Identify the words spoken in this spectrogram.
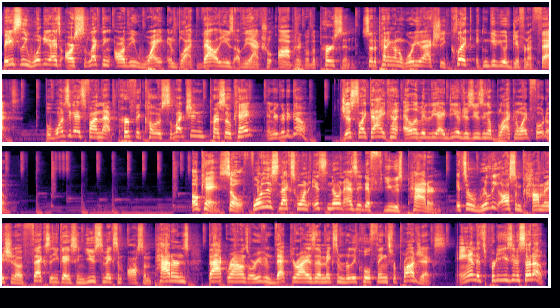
Basically, what you guys are selecting are the white and black values of the actual object or the person. So depending on where you actually click, it can give you a different effect. But once you guys find that perfect color selection, press OK, and you're good to go. Just like that, you kind of elevated the idea of just using a black and white photo. Okay, so for this next one, it's known as a diffuse pattern. It's a really awesome combination of effects that you guys can use to make some awesome patterns, backgrounds, or even vectorize them, make some really cool things for projects. And it's pretty easy to set up.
